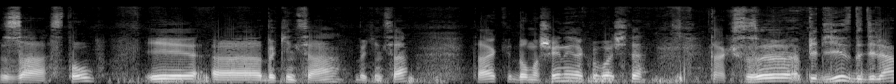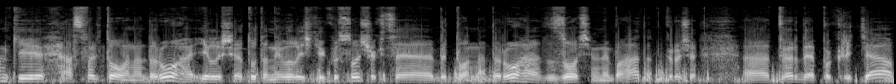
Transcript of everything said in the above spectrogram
за стовп і е, до кінця, до кінця, так, до машини, як ви бачите. Так, з під'їзду ділянки асфальтована дорога, і лише тут невеличкий кусочок це бетонна дорога, зовсім небагато. Коротше, е, тверде покриття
